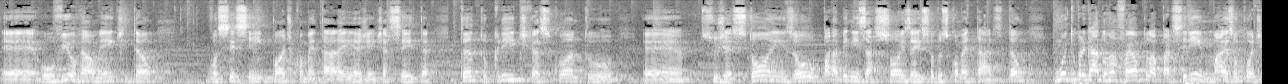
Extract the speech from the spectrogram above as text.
é, ouviu realmente, então você sim pode comentar aí, a gente aceita tanto críticas quanto é, sugestões ou parabenizações aí sobre os comentários. Então, muito obrigado, Rafael, pela parceria em mais um podcast.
